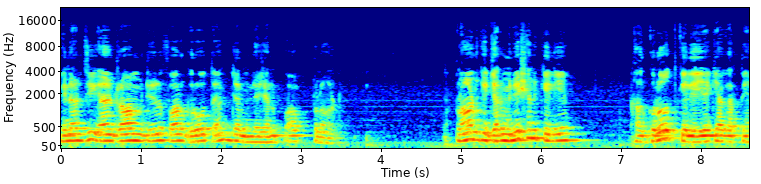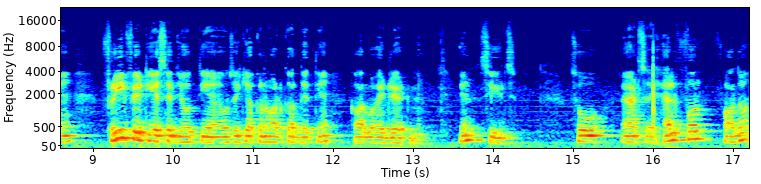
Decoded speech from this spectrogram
energy and raw raw for for and and germination plant plant کی germination کے لیے، اور growth کے لیے یہ کیا کرتے ہیں؟ فری فیٹی acid جو ہوتی ہیں، اسے کیا کنورٹ کر دیتے ہیں؟ carbohydrate میں ان seeds So it's helpful for the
